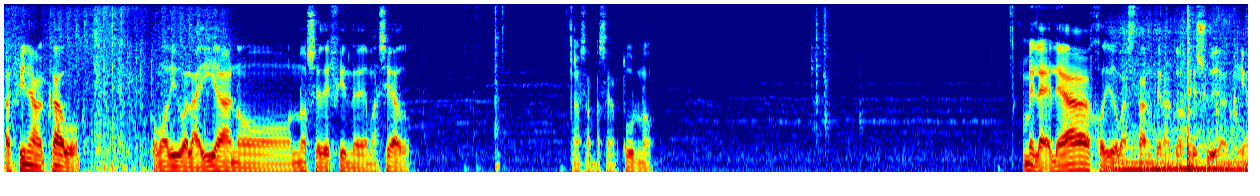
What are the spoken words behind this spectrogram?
Al fin y al cabo, como digo, la IA no, no se defiende demasiado. Vamos a pasar turno. Me le ha jodido bastante la torre que he subido aquí. ¿eh?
